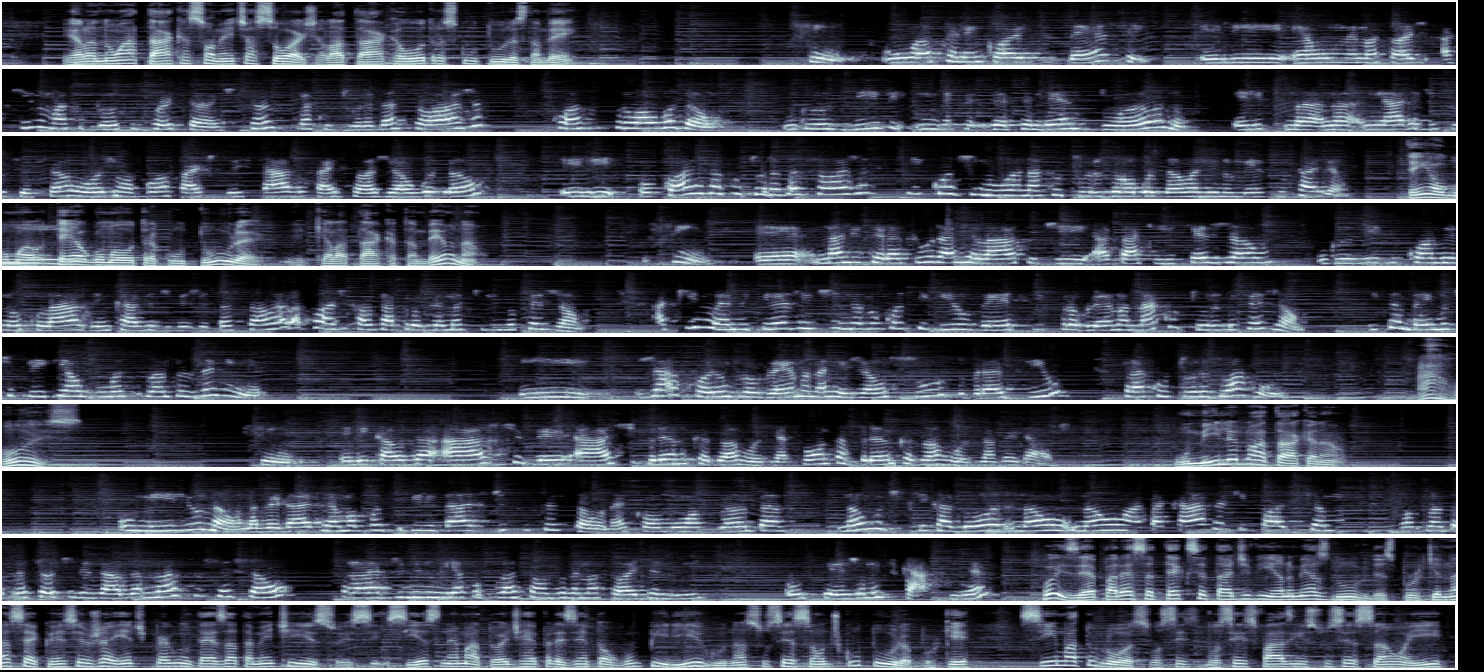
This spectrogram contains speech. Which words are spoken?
ela não ataca somente a soja, ela ataca outras culturas também. Sim, o Astelencoides desse, ele é um nematóide aqui no Mato Grosso importante, tanto para a cultura da soja quanto para o algodão. Inclusive, dependendo do ano, ele na, na- em área de sucessão, hoje uma boa parte do estado faz soja e algodão, ele ocorre na cultura da soja e continua na cultura do algodão ali no mesmo talhão. Tem alguma, E- tem alguma outra cultura que ela ataca também ou não? Sim, é, na literatura há relato de ataque em feijão, inclusive quando inoculado em casa de vegetação, ela pode causar problema aqui no feijão. Aqui no MT a gente ainda não conseguiu ver esse problema na cultura do feijão. E também multiplica em algumas plantas daninhas. E já foi um problema na região sul do Brasil para a cultura do arroz. Arroz. Sim, ele causa a haste, ver, a haste branca do arroz, né? A ponta branca do arroz, na verdade. O milho não ataca não. O milho não, na verdade é uma possibilidade de sucessão, né? Como uma planta não multiplicadora, não, não atacada, que pode ser uma planta para ser utilizada na sucessão para diminuir a população do nematóide ali, ou seja, um escape, né? Pois é, parece até que você está adivinhando minhas dúvidas, porque na sequência eu já ia te perguntar exatamente isso: se, se esse nematóide representa algum perigo na sucessão de cultura, porque se em Mato Grosso vocês, vocês fazem sucessão aí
